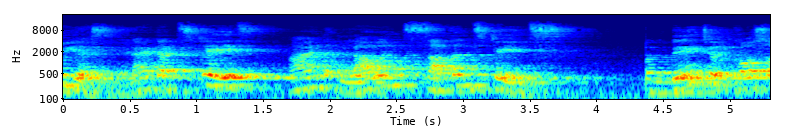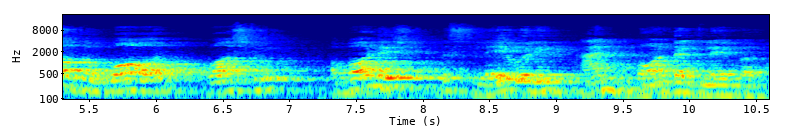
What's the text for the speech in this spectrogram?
US, United States and 11 southern states. The major cause of the war was to abolish the slavery and bonded labor.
